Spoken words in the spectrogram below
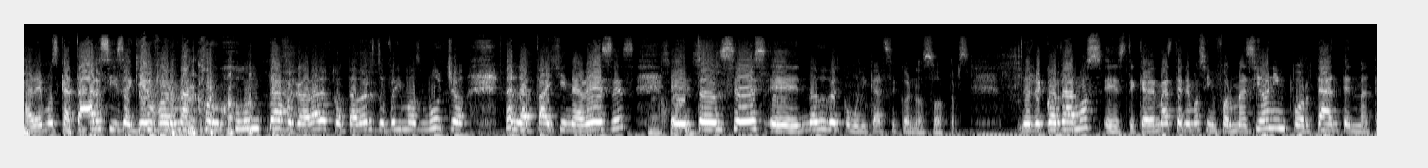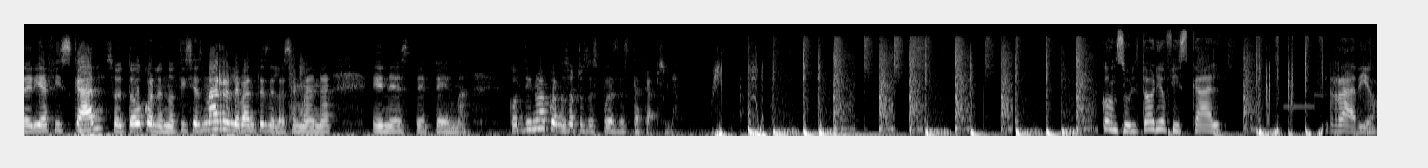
Haremos catarsis aquí en forma conjunta, porque la verdad los contadores sufrimos mucho en la página a veces. Así. Entonces, eh, no duden en comunicarse con nosotros. Les recordamos este, que además tenemos información importante en materia fiscal, sobre todo con las noticias más relevantes de la semana en este tema. Continúa con nosotros después de esta cápsula. Consultorio Fiscal. Radio.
